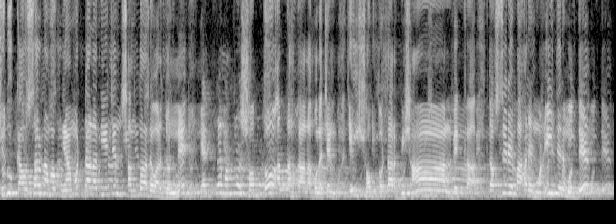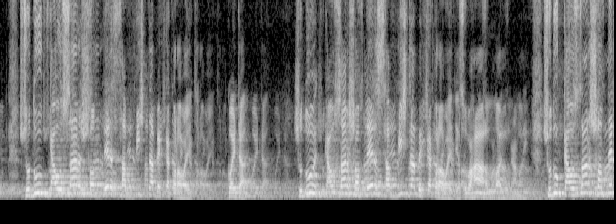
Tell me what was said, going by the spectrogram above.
শুধু কাউসার নামক নিয়ামতটা আল্লাহ দিয়েছেন সান্ত্বনা দেওয়ার জন্যে। একটা মাত্র শব্দ আল্লাহ তাআলা বলেছেন এই শব্দটার বিশাল ব্যাখ্যা। তাফসিরে বাহারে মুহিতের মধ্যে শুধু কাউসার শব্দের ছাব্বিশটা ব্যাখ্যা করা হয়েছে। কয়টা? শুধু কাউসার শব্দের ছাব্বিশটা ব্যাখ্যা করা হয়েছে। সুবাহান শুধু কাউসার শব্দের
